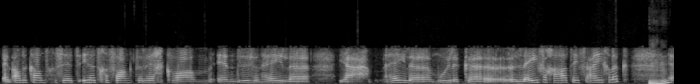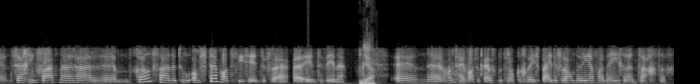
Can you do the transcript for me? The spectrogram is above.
en aan de kant gezet in het gevang terecht kwam en dus een hele, ja, hele moeilijke leven gehad heeft eigenlijk. Mhm. En zij ging vaak naar haar eh, grootvader toe om stemadvies in te, eh, in te winnen. Ja. En, eh, want hij was ook erg betrokken geweest bij de veranderingen van 89.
